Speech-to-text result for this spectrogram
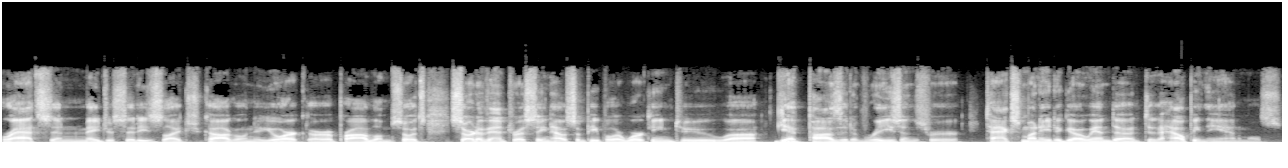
rats in major cities like Chicago and New York are a problem. So it's sort of interesting how some people are working to uh, get positive reasons for tax money to go into to helping the animals.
